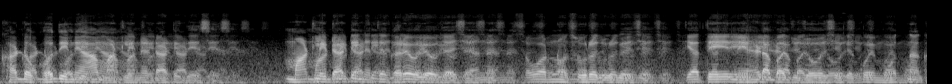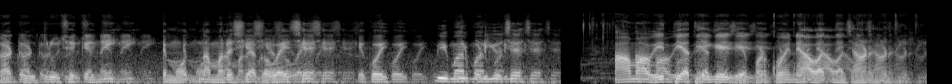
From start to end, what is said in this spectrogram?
ખાડો ખોદીને આ માટલીને દાટી દે છે. માટલી દાટીને તે ઘરે વયો જાય છે અને સવારનો સૂરજ ઉગે છે. ત્યાં તે નેહડા બાજુ જોવે છે કે કોઈ મોતના ઘાટે ઉતર્યું છે કે નહીં? એ મોતના મરસિયા ગવાય છે કે કોઈ બીમાર પડ્યું છે? આમ આ વિદ્યા થઈ ગઈ છે પણ કોઈને આ વાતની જાણ નથી.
